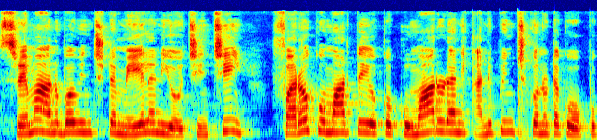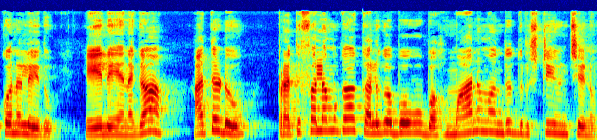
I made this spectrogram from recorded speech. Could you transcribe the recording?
శ్రమ అనుభవించుట మేలని యోచించి ఫరో కుమార్తె యొక్క కుమారుడని అనిపించుకొనుటకు ఒప్పుకొనలేదు. ఏలేయనగా అతడు ప్రతిఫలముగా కలుగబోవు బహుమానమందు దృష్టి ఉంచెను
